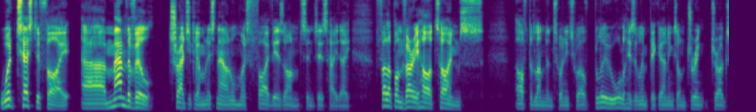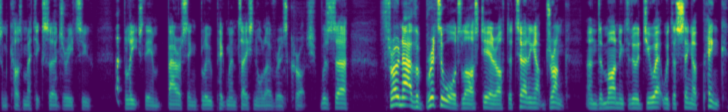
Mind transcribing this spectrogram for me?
would testify. Uh, Mandeville, tragically, I mean, it's now almost five years on since his heyday, fell upon very hard times after London 2012, blew all his Olympic earnings on drink, drugs, and cosmetic surgery to bleach the embarrassing blue pigmentation all over his crotch, was uh, thrown out of the Brit Awards last year after turning up drunk and demanding to do a duet with the singer Pink,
